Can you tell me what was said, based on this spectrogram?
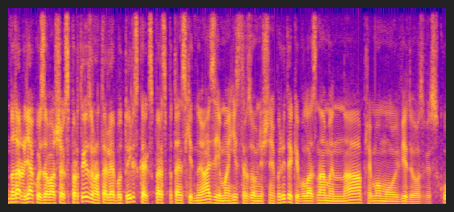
Наталю, дякую за вашу експертизу. Наталія Бутильська, експерт з питань Східної Азії, магістр зовнішньої політики, була з нами на прямому відеозв'язку.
